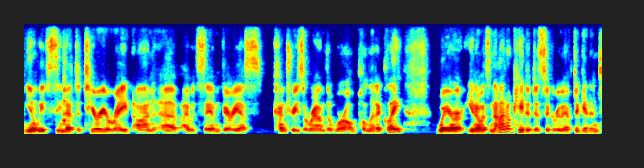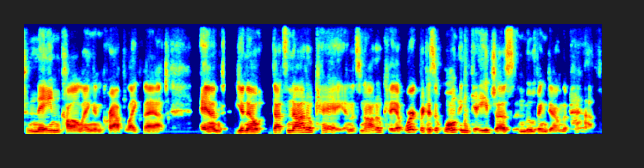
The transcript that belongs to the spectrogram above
you know, we've seen that deteriorate on, uh, I would say, in various countries around the world politically, where you know it's not okay to disagree. We have to get into name calling and crap like that. And you know that's not okay, and it's not okay at work because it won't engage us in moving down the path.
